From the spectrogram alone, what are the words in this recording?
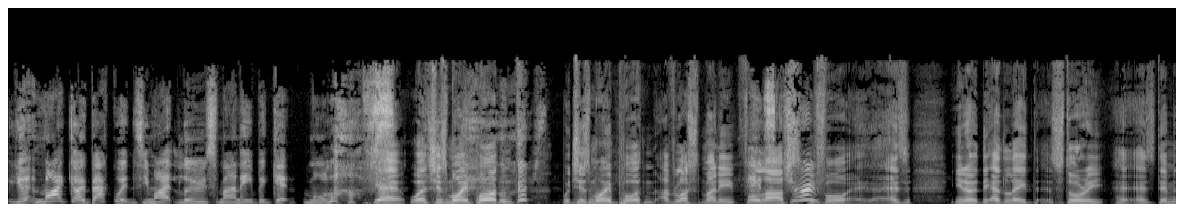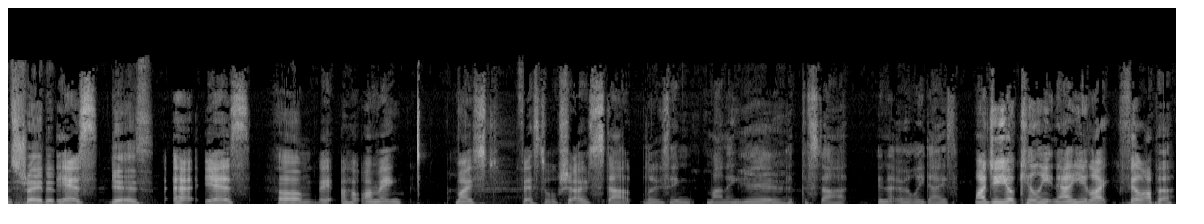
you it might go backwards. You might lose money, but get more laughs. Yeah, which is more important. which is more important. I've lost money for It's laughs true. before, as you know, the Adelaide story ha- has demonstrated. Yes. Yes. Uh, yes. Um, I mean, most festival shows start losing money yeah. at the start in the early days. Mind you, you're killing it now. You like fill up a,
